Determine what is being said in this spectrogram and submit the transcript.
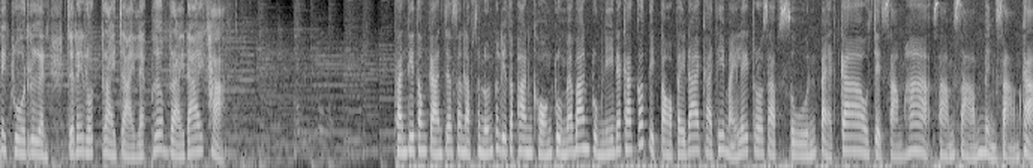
ในครัวเรือน จะได้ลดรายจ่ายและเพิ่มรายได้ค่ะท่านที่ต้องการจะสนับสนุนผลิตภัณฑ์ของกลุ่มแม่บ้านกลุ่มนี้นะคะ ก็ติดต่อไปได้ค่ะที่หมายเลขโทรศัพท์ 0897353313 ค่ะ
